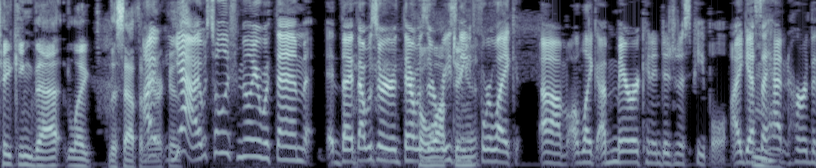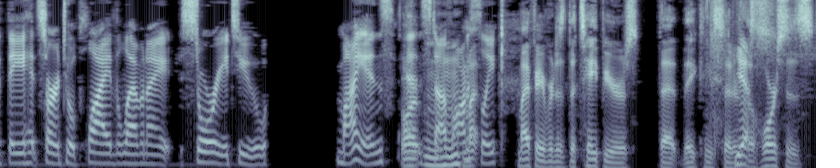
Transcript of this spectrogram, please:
taking that, like the South I, yeah, I was totally familiar with them. That that was their that was their reasoning it? for like um like American indigenous people. I guess I Hmm. hadn't heard that they had started to apply the Lamanite story to Mayans Or- and stuff. Mhm. Honestly, My, my favorite is the tapirs that they consider Yes. the horses.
